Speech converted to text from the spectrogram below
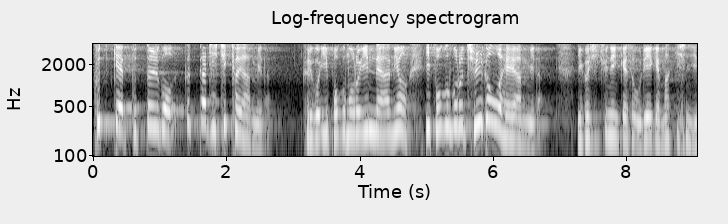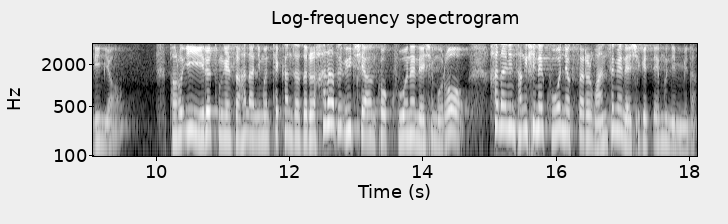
굳게 붙들고 끝까지 지켜야 합니다. 그리고 이 복음으로 인내하며 이 복음으로 즐거워해야 합니다. 이것이 주님께서 우리에게 맡기신 일이며 바로 이 일을 통해서 하나님은 택한 자들을 하나도 잃지 않고 구원해 내심으로 하나님 당신의 구원 역사를 완성해 내시기 때문입니다.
